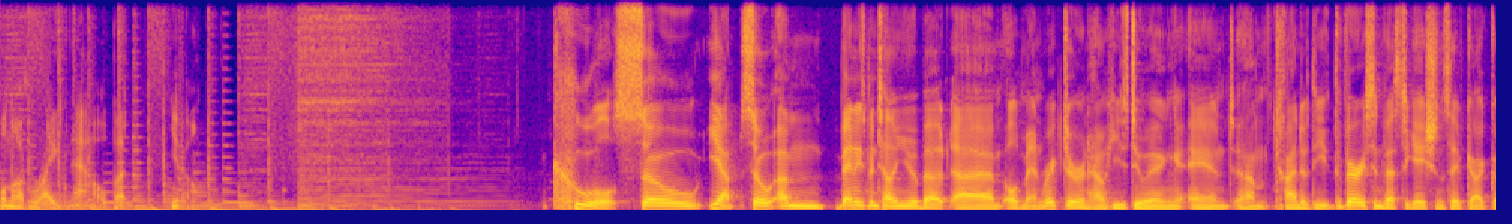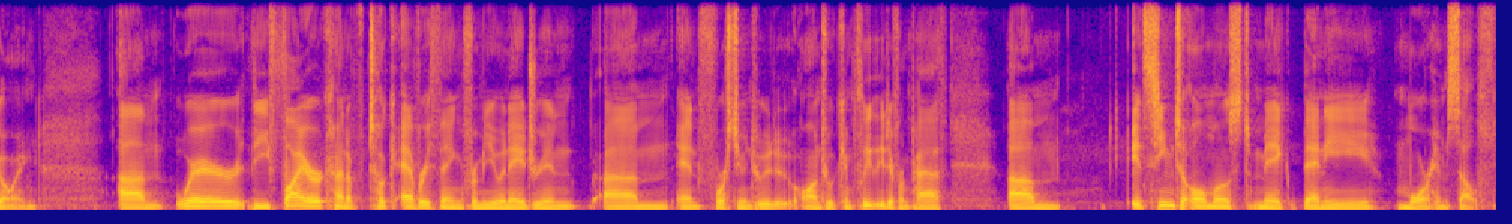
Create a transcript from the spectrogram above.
Well, not right now, but you know. Cool. So yeah. So um, Benny's been telling you about um, Old Man Richter and how he's doing, and um, kind of the the various investigations they've got going. Um, where the fire kind of took everything from you and Adrian um, and forced you into a, onto a completely different path. Um, it seemed to almost make Benny more himself.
